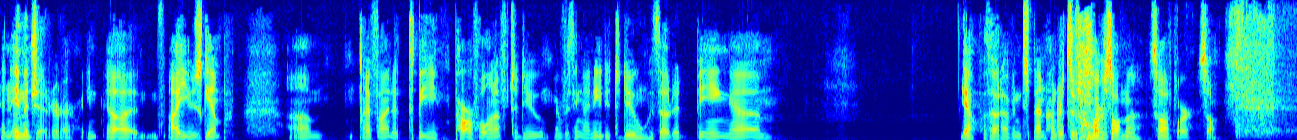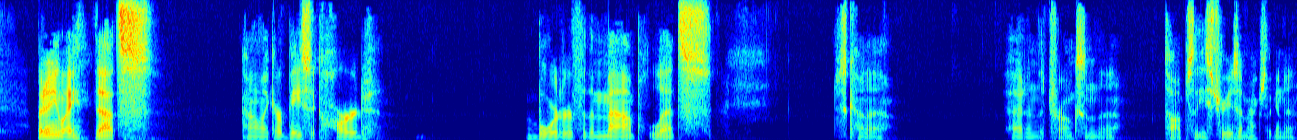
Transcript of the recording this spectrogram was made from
an image editor. Uh, I use GIMP. Um, I find it to be powerful enough to do everything I need it to do without it being, um, yeah, without having to spend hundreds of dollars on the software. So, but anyway, that's kind of like our basic hard border for the map. Let's just kind of add in the trunks and the tops of these trees. I'm actually going to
